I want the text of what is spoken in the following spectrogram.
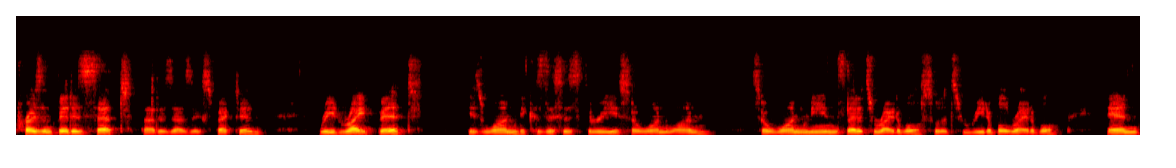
present bit is set, that is as expected. Read write bit is 1 because this is 3, so 1, 1. So 1 means that it's writable, so it's readable, writable. And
